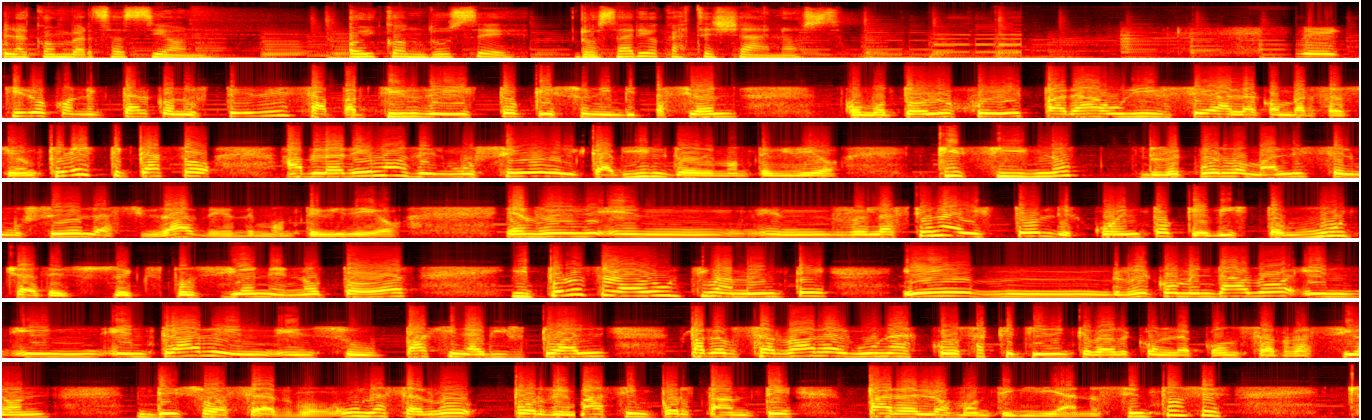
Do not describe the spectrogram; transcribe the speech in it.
La conversación. Hoy conduce Rosario Castellanos. Me quiero conectar con ustedes a partir de esto que es una invitación, como todos los jueves, para unirse a la conversación. Que en este caso hablaremos del Museo del Cabildo de Montevideo, que si no recuerdo mal, es el Museo de la Ciudad de, Montevideo. En, en, relación a esto, les cuento que he visto muchas de sus exposiciones, no todas, y por otro lado, últimamente he mm, recomendado en, entrar en, su página virtual para observar algunas cosas que tienen que ver con la conservación de su acervo, un acervo por demás importante para los montevideanos. Entonces,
